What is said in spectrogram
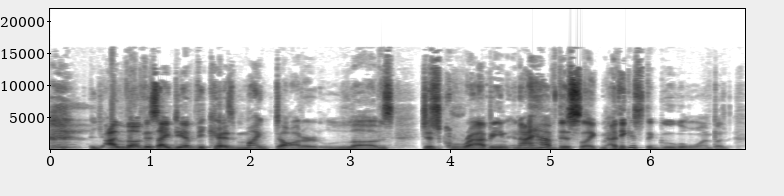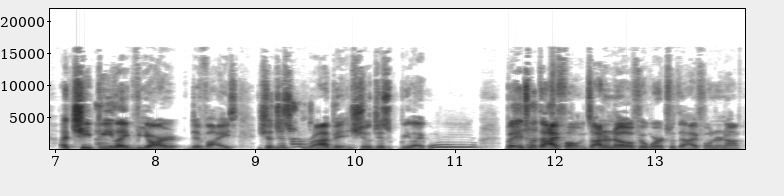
I love this idea because my daughter loves just grabbing, and I have this like I think it's the Google one, but a cheapy oh. like VR device. She'll just oh. grab it and she'll just be like. But it's with the iPhone, so I don't know if it works with the iPhone or not.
